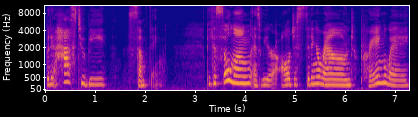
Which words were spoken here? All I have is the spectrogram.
but it has to be something. Because so long as we are all just sitting around, praying away,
